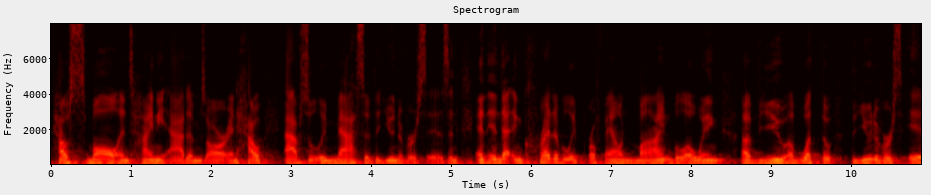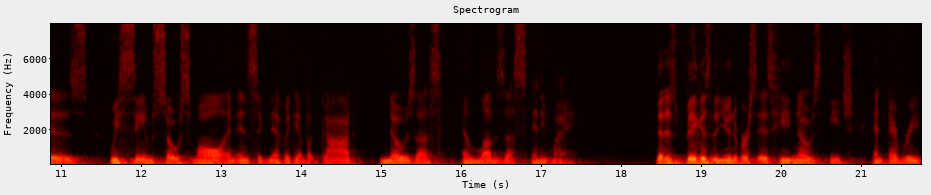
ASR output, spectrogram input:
how small and tiny atoms are and how absolutely massive the universe is. And, and in that incredibly profound, mind blowing uh, view of what the, the universe is, we seem so small and insignificant, but God knows us and loves us anyway that as big as the universe is, He knows each and every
